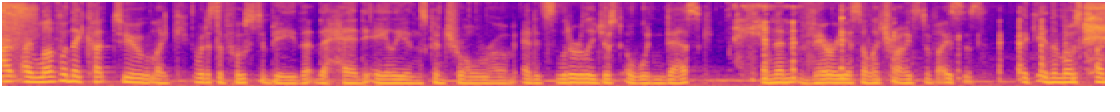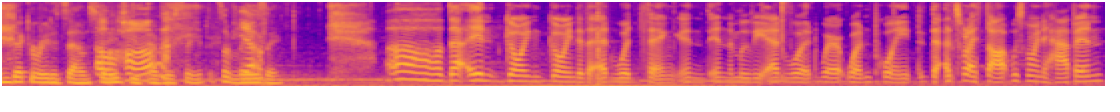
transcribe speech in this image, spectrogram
I, I love when they cut to like what is supposed to be the, the head alien's control room, and it's literally just a wooden desk and then various electronics devices, like in the most undecorated soundstage Uh-huh. you've ever seen. It's amazing. Oh, that in going going to the Ed Wood thing in in the movie Ed Wood, where at one point that's what I thought was going to happen,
